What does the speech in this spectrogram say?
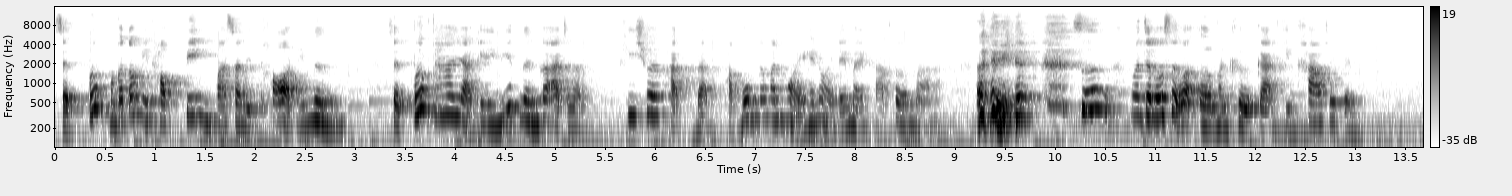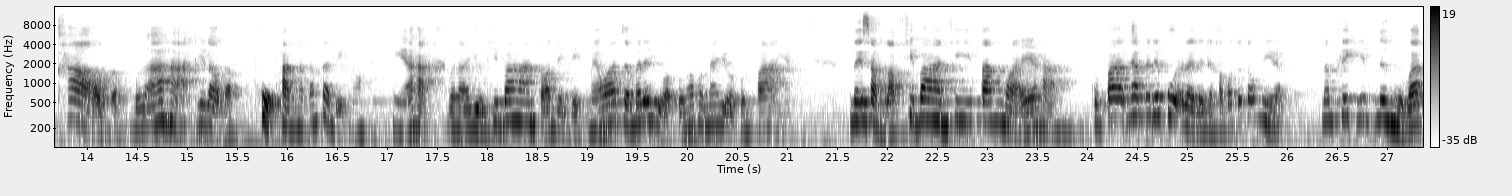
เสร็จปุ๊บมันก็ต้องมีท็อปปิ้งปลาสลิดทอดนิดนึง เสร็จปุ๊บถ้าอยากกินอีกนิดนึงก็อาจจะแบบ พี่ช่วยผัดแบบผักบุ้งน้ำมันหอยให้หน่อยได้ไหมคะเพิ่มมาอะไรซึ่งมันจะรู้สึกว่าเออมันคือการกินข้าวที่เป็นข้าวแบบมื้ออาหารที่เราแบบผูกพันมาตั้งแต่เด็กเนาะอย่างเงี้ยค่ะ เวลาอยู่ที่บ้านตอนเด็ก ๆ แม้ว่าจะไม่ได้อยู่กับคุณพ่อคุณแม่อยู่กับคุณป้าอย่างเงี้ยในสำรับที่บ้านที่ตั้งไว้อะค่ะ คุณป้าแทบไม่ได้พูดอะไรเลยแต่เขาก็จะต้องมีแบบน้ำพริกนิดนึงหรือว่า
